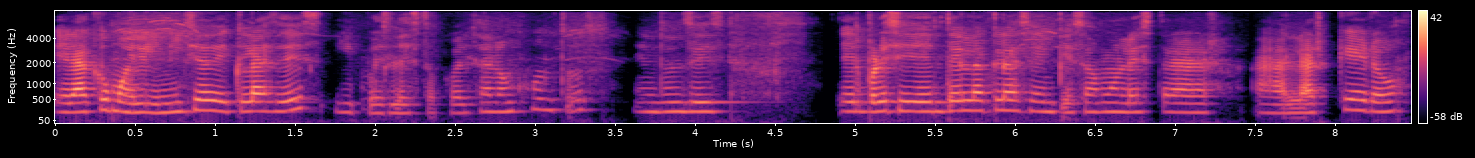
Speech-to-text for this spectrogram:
era como el inicio de clases y pues les tocó el salón juntos. Entonces el presidente de la clase empieza a molestar al arquero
